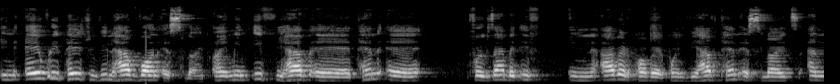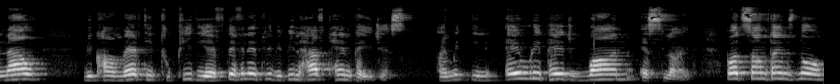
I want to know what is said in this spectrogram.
in every page we will have one slide. I mean, if we have uh, 10, uh, for example, if in our PowerPoint we have 10 slides and now we convert it to PDF, definitely we will have 10 pages. I mean, in every page, one slide. But sometimes, no,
